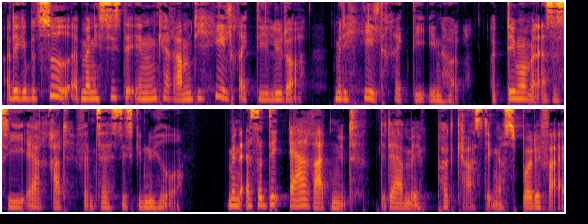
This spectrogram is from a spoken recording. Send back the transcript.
Og det kan betyde, at man i sidste ende kan ramme de helt rigtige lyttere med det helt rigtige indhold. Og det må man altså sige er ret fantastiske nyheder. Men altså, det er ret nyt, det der med podcasting og Spotify.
